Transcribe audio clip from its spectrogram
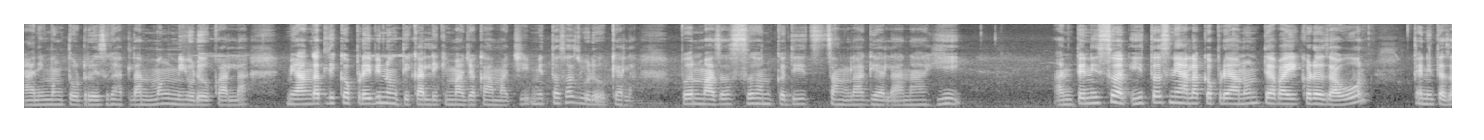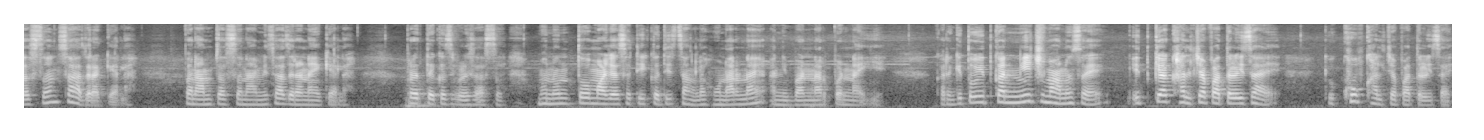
आणि मग तो ड्रेस घातला आणि मग मी व्हिडिओ काढला. मी अंगातली कपडे बी नव्हती काढली की माझ्या कामाची. मी तसाच व्हिडिओ केला. पण माझा सण कधीच चांगला गेला नाही. आणि त्यांनी सण इथंच स्नेहाला कपडे आणून त्या बाईकडं जाऊन त्यांनी त्याचा सण साजरा केला. पण आमचा सण आम्ही साजरा नाही केला. प्रत्येकच वेळेस असं. म्हणून तो माझ्यासाठी कधीच चांगला होणार नाही आणि बनणार पण नाही आहे कारण की तो इतका नीच माणूस आहे इतक्या खालच्या पातळीचा आहे की खूप खालच्या पातळीचा आहे.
